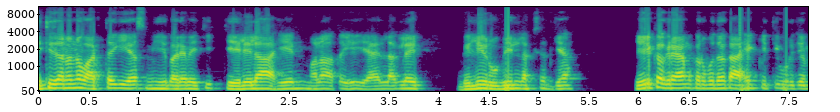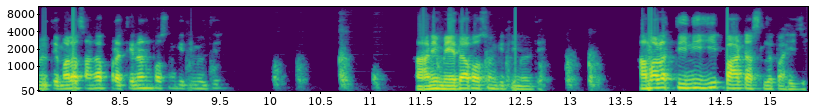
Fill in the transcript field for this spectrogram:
किती जणांना वाटतं की यस मी हे बऱ्यापैकी केलेलं आहे मला आता हे यायला लागलंय. बिली रुबिन लक्षात घ्या. एक ग्रॅम कर्बोदक आहे किती ऊर्जा मिळते? मला सांगा प्रथिनांपासून किती मिळते? आणि मेदापासून किती मिळते? आम्हाला तिन्ही पाठ असलं पाहिजे.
